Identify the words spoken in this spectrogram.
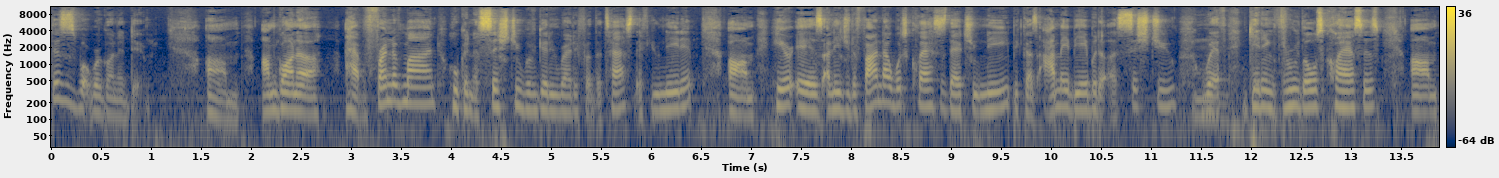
this is what we're going to do. Um, I'm going to I have a friend of mine who can assist you with getting ready for the test if you need it. Um, here is, I need you to find out which classes that you need because I may be able to assist you mm. with getting through those classes. Um,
